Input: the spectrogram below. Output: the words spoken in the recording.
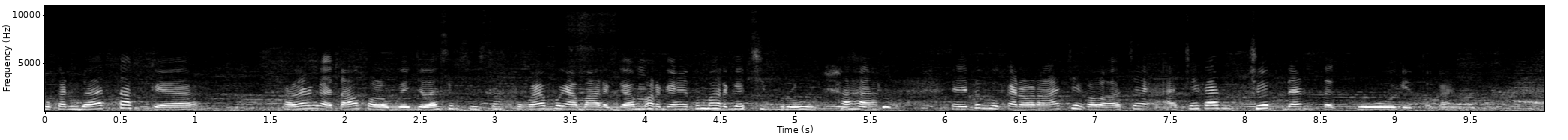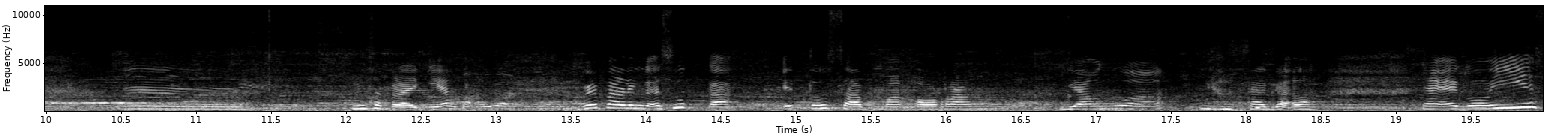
bukan Batak ya. Kalian nggak tahu kalau gue jelasin susah. Pokoknya punya marga. Marganya itu marga Cibru. Nah itu bukan orang Aceh. Kalau Aceh Aceh kan cut dan teku gitu kan. Hmm terus apa lagi ya? Gue paling nggak suka itu sama orang yang Gua. ya kagak lah. Yang egois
